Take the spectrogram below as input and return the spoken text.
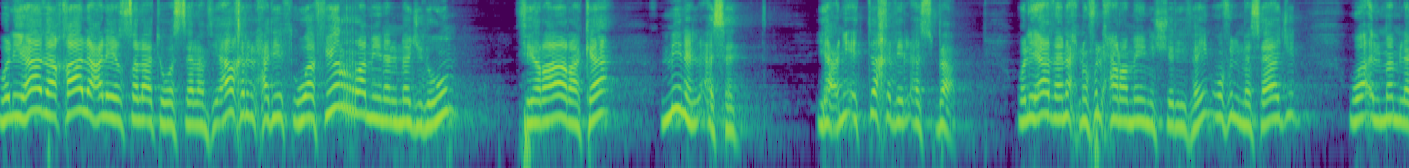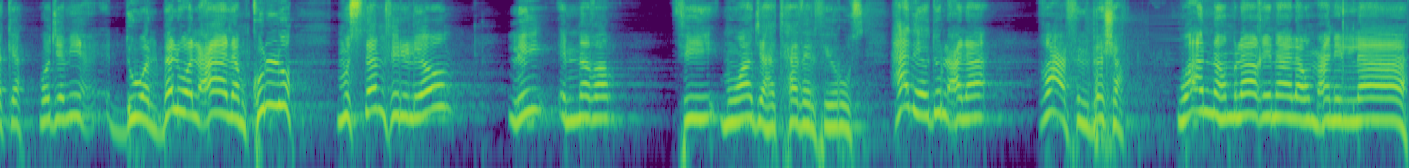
ولهذا قال عليه الصلاة والسلام في آخر الحديث وفر من المجذوم فرارك من الأسد. يعني اتخذ الأسباب. ولهذا نحن في الحرمين الشريفين وفي المساجد والمملكة وجميع الدول بل والعالم كله مستنفر اليوم للنظر في مواجهة هذا الفيروس. هذا يدل على ضعف البشر وأنهم لا غنى لهم عن الله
